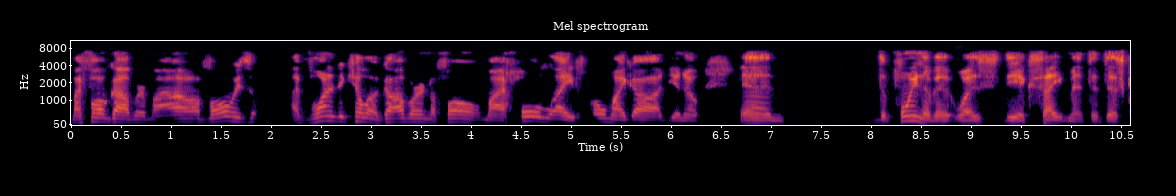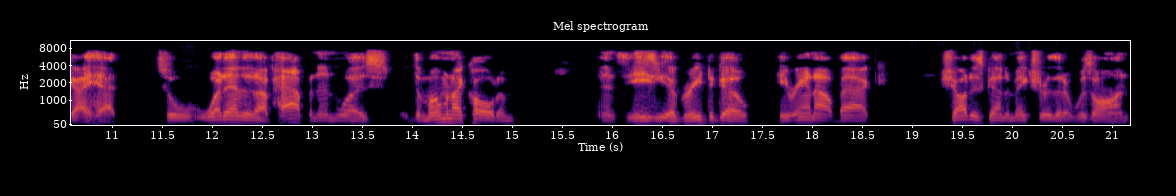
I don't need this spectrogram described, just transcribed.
my fall gobbler. My, oh, i've always I've wanted to kill a gobbler in the fall my whole life. Oh my God, you know, and the point of it was the excitement that this guy had. So what ended up happening was the moment I called him and he agreed to go, he ran out back, shot his gun to make sure that it was on,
